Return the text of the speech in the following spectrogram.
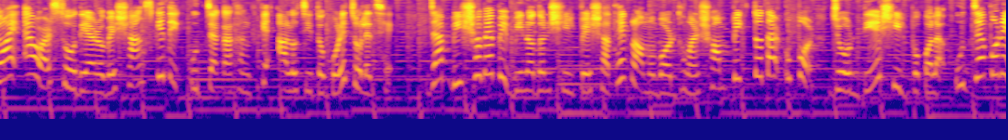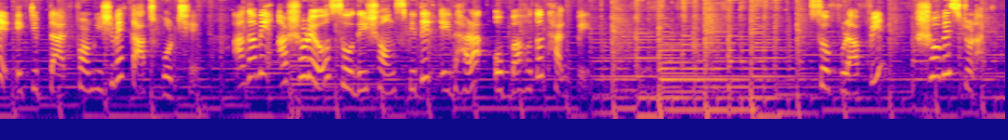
জয় অ্যাওয়ার্ড সৌদি আরবের সাংস্কৃতিক উচ্চাকাঙ্ক্ষাকে আলোচিত করে চলেছে, যা বিশ্বব্যাপী বিনোদন শিল্পের সাথে ক্রমবর্ধমান সম্পৃক্ততার উপর জোর দিয়ে শিল্পকলা উদযাপনের একটি প্ল্যাটফর্ম হিসেবে কাজ করছে। আগামী আসরেও সৌদি সংস্কৃতির এই ধারা অব্যাহত থাকবে। সফুর আফরিন শোবিস টুনাইট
